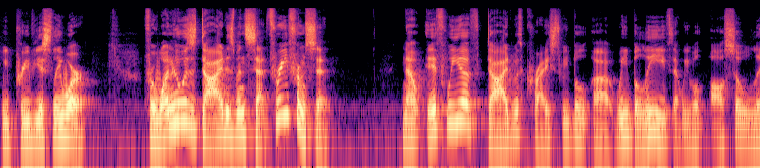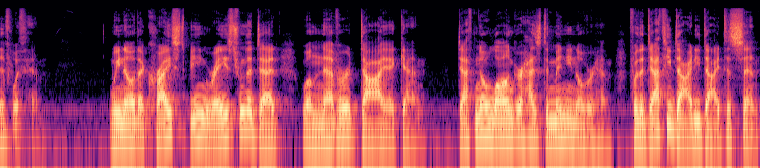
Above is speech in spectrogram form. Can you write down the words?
we previously were. For one who has died has been set free from sin. Now, if we have died with Christ, we, be, uh, we believe that we will also live with him. We know that Christ, being raised from the dead, will never die again. Death no longer has dominion over him. For the death he died, he died to sin,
